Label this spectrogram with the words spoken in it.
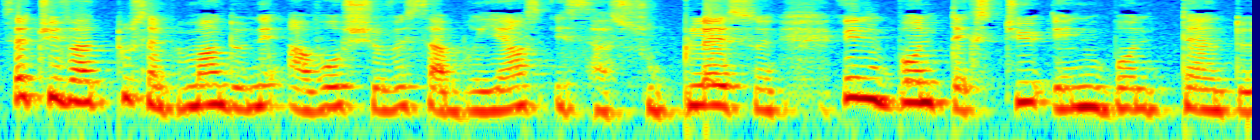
cette huile va tout simplement donner à vos cheveux sa brillance et sa souplesse, une bonne texture et une bonne teinte.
